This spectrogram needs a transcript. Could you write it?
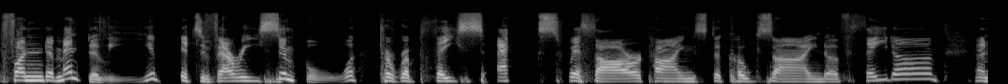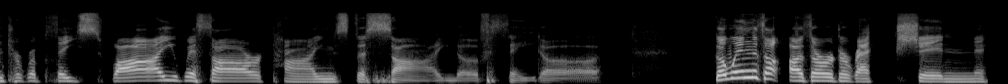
fundamentally, it's very simple to replace x with r times the cosine of theta and to replace y with r times the sine of theta. Going the other direction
